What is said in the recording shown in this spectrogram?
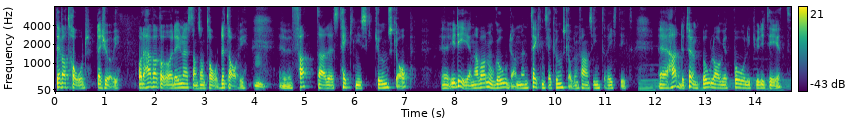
Det var tråd, det kör vi. Och det här var rör, det är ju nästan som tråd, det tar vi. Mm. Eh, fattades teknisk kunskap. Eh, idéerna var nog goda men tekniska kunskapen fanns inte riktigt. Eh, hade tömt bolaget på likviditet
